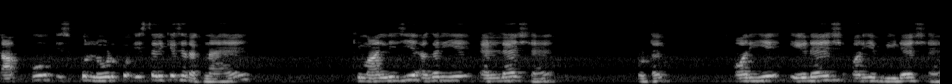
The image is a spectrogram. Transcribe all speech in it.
आपको इसको लोड को इस तरीके से रखना है कि मान लीजिए अगर ये एल डैश है टोटल और ये ए डैश और ये बी डैश है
